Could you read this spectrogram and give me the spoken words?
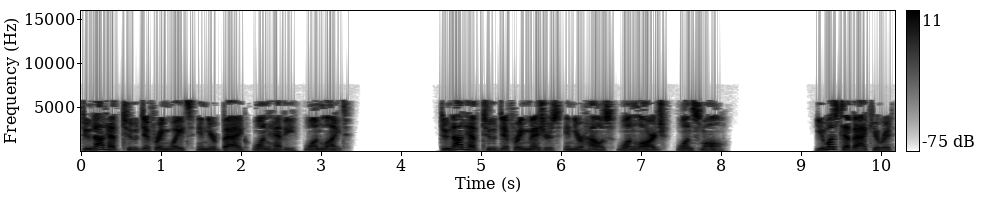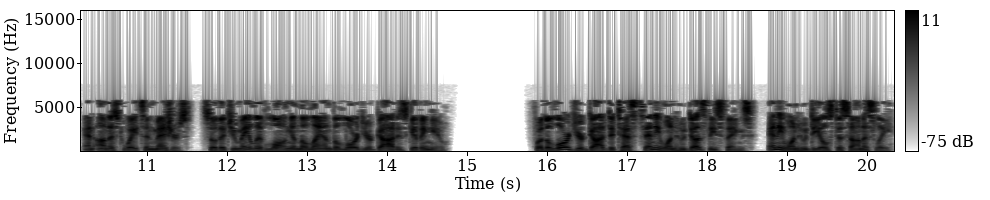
Do not have two differing weights in your bag, one heavy, one light. Do not have two differing measures in your house, one large, one small. You must have accurate and honest weights and measures, so that you may live long in the land the Lord your God is giving you. For the Lord your God detests anyone who does these things, anyone who deals dishonestly.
